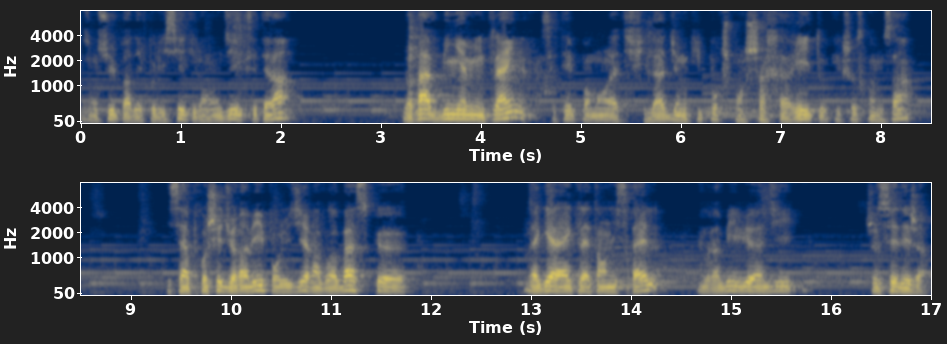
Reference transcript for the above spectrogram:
ils ont su par des policiers qui leur ont dit, etc. Le Rav Binyamin Klein, c'était pendant la Tfila Yom Kippour, je pense Shacharit ou quelque chose comme ça. Il s'est approché du Rabbi pour lui dire à voix basse que la guerre a éclaté en Israël. le Rabbi lui a dit, je sais déjà.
